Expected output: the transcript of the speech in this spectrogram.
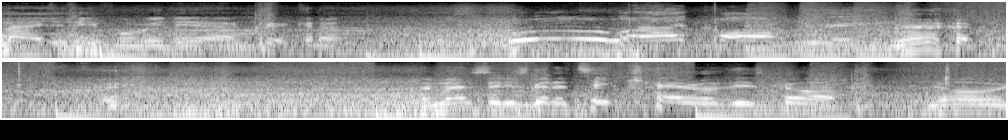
Nice people, really. Yeah, quick, innit? Ooh, I can't wait. The man said he's gonna take care of his car. Oh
